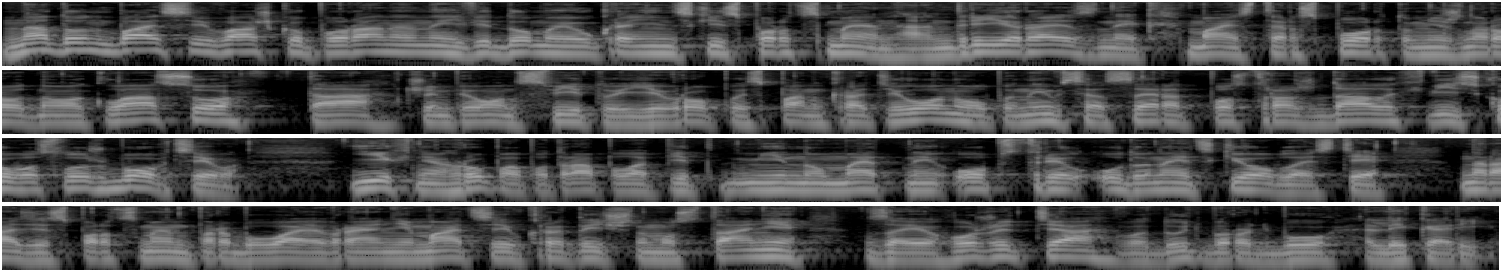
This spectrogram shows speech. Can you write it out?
На Донбасі важко поранений відомий український спортсмен Андрій Резник, майстер спорту міжнародного класу та чемпіон світу Європи з панкратіону, опинився серед постраждалих військовослужбовців. Їхня група потрапила під мінометний обстріл у Донецькій області. Наразі спортсмен перебуває в реанімації в критичному стані. За його життя ведуть боротьбу лікарі.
